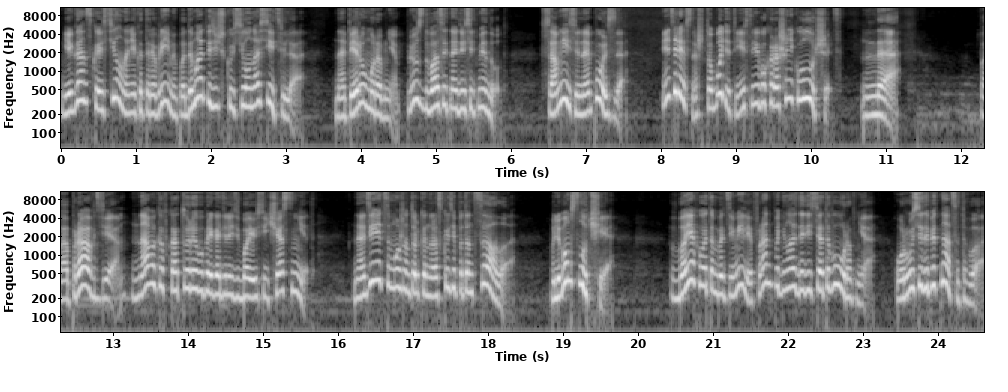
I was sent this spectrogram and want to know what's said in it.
Гигантская сила на некоторое время поднимает физическую силу носителя. На первом уровне плюс 20 на 10 минут. Сомнительная польза. Интересно, что будет, если его хорошенько улучшить? Да. По правде, навыков, которые бы пригодились в бою сейчас, нет. Надеяться можно только на раскрытие потенциала. В любом случае, в боях в этом подземелье Фран поднялась до 10 уровня, у Руси до 15 -го.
